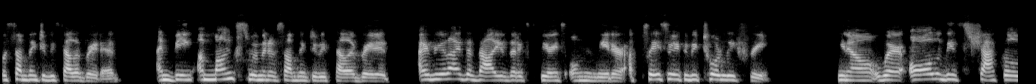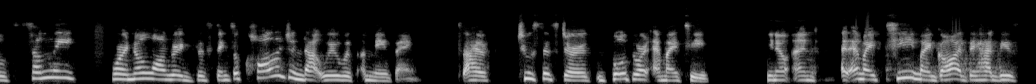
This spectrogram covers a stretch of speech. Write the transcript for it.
was something to be celebrated. And being amongst women was something to be celebrated. I realized the value of that experience only later, a place where you could be totally free, you know, where all of these shackles suddenly were no longer existing. So college in that way was amazing. So I have two sisters, both were at MIT, you know, and at MIT, my God, they had these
